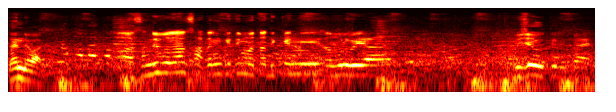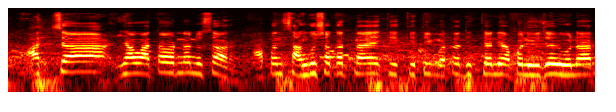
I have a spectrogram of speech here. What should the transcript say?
धन्यवाद. संदीप दादा साधारण किती मताधिक्यांनी अमोल भैया विजय होतील काय? आजच्या ह्या वातावरणानुसार आपण सांगू शकत नाही की किती मताधिक्याने आपण विजयी होणार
